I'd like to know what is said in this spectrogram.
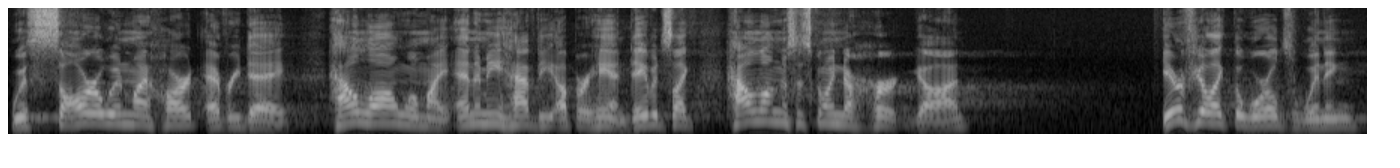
with sorrow in my heart every day? How long will my enemy have the upper hand? David's like, How long is this going to hurt, God? You ever feel like the world's winning?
